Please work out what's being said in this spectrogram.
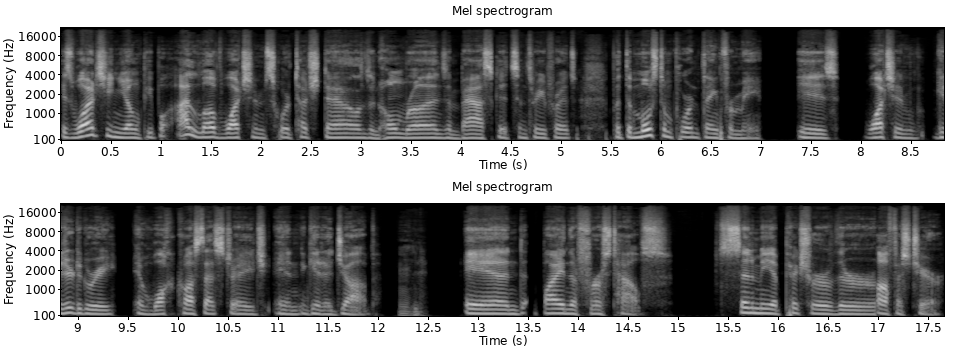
is watching young people. I love watching them score touchdowns and home runs and baskets and three points. But the most important thing for me is watching them get a degree and walk across that stage and get a job Mhm. and buying their first house, sending me a picture of their office chair.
